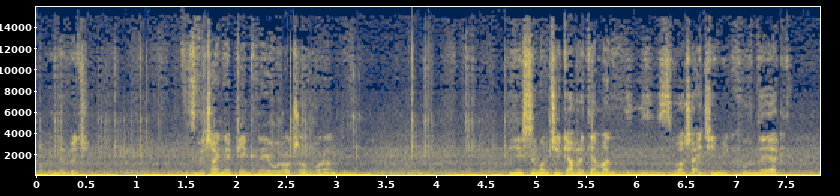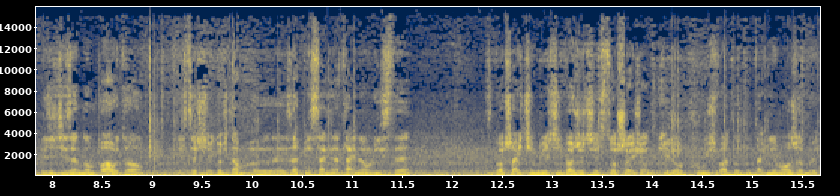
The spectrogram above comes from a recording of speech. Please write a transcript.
Powinny być zwyczajne, piękne i urocze o poranku. Jeszcze mam ciekawy temat. Zgłaszajcie mi, kurde, jak jedziecie ze mną po auto, jesteście jakoś tam e, zapisani na tajną listę. Zgłaszajcie mi, jeśli ważycie 160 kg. Kuźwa, to, to tak nie może być.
